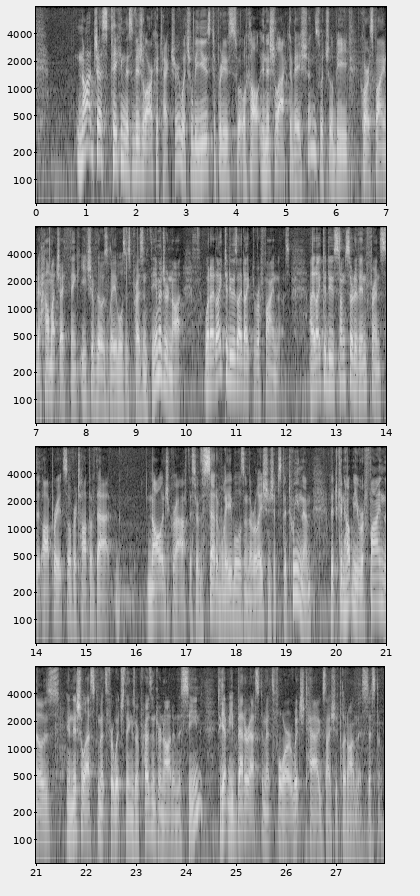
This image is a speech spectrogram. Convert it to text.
not just taking this visual architecture, which will be used to produce what we'll call initial activations, which will be corresponding to how much I think each of those labels is present in the image or not. What I'd like to do is I'd like to refine those. I'd like to do some sort of inference that operates over top of that knowledge graph, the sort of set of labels and the relationships between them that can help me refine those initial estimates for which things are present or not in the scene to get me better estimates for which tags I should put on this system.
